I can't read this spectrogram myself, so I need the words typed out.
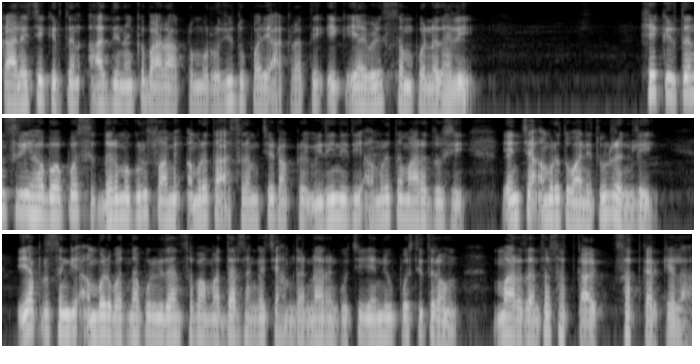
काल्याचे कीर्तन आज दिनांक बारा ऑक्टोबर रोजी दुपारी अकरा ते एक यावेळी संपन्न झाले. हे कीर्तन श्री हबपस धर्मगुरू स्वामी अमृता आश्रमचे डॉक्टर विधिनिधी अमृत महाराज जोशी यांच्या अमृतवाणीतून रंगले. या प्रसंगी अंबड बदनापूर विधानसभा मतदारसंघाचे आमदार नारायण कुचे यांनी उपस्थित राहून महाराजांचा सत्कार सत्कार केला.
